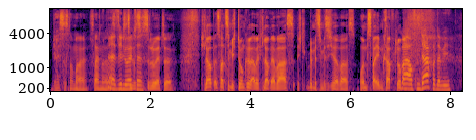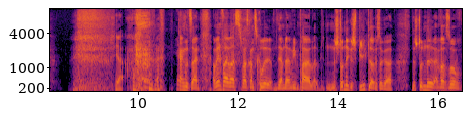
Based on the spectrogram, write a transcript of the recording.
Wie heißt das nochmal? Seine Äh, Silhouette. Silhouette. Ich glaube, es war ziemlich dunkel, aber ich glaube, er war es. Ich bin mir ziemlich sicher, er war es. Und es war eben Kraftclub. War er auf dem Dach oder wie? Ja. Kann gut sein. Auf jeden Fall war es ganz cool. Sie haben da irgendwie ein paar, eine Stunde gespielt, glaube ich sogar. Eine Stunde einfach so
